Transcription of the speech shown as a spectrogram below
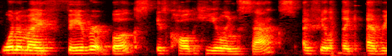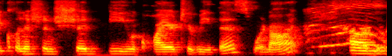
one of my favorite books is called Healing Sex. I feel like every clinician should be required to read this. We're not. Um,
